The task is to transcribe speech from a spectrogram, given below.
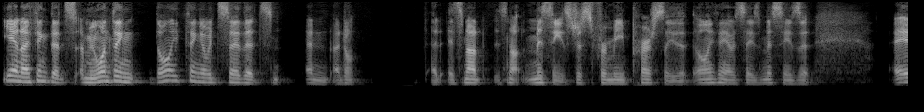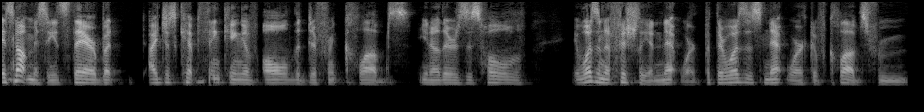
Yeah, and I think that's. I mean, one thing. The only thing I would say that's, and I don't. It's not. It's not missing. It's just for me personally. The only thing I would say is missing is that it's not missing. It's there, but I just kept thinking of all the different clubs. You know, there's this whole. It wasn't officially a network, but there was this network of clubs from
